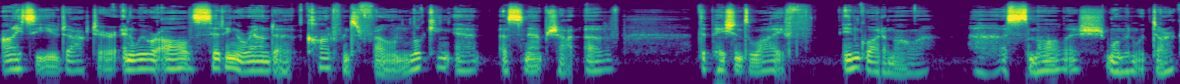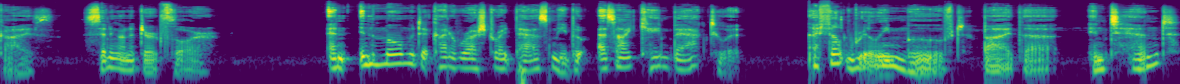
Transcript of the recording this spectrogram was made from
ICU doctor, and we were all sitting around a conference phone looking at a snapshot of the patient's wife in Guatemala, uh, a smallish woman with dark eyes, sitting on a dirt floor. And in the moment, it kind of rushed right past me, but as I came back to it, I felt really moved by the intent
